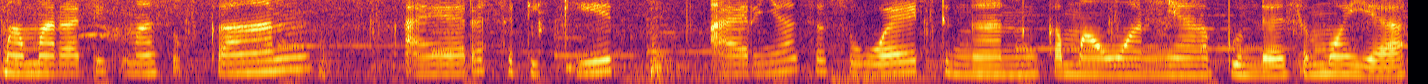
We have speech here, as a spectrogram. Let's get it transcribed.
Mama Radit masukkan air sedikit airnya sesuai dengan kemauannya bunda semua ya.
